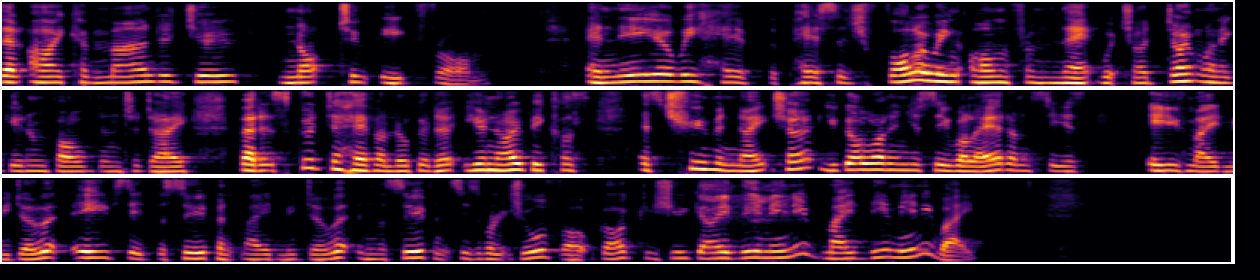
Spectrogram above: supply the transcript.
that I commanded you not to eat from. And there we have the passage following on from that, which I don't want to get involved in today, but it's good to have a look at it, you know, because it's human nature. You go on and you see, well, Adam says, Eve made me do it. Eve said the serpent made me do it, and the serpent says, well, it's your fault, God, because you gave them any, made them anyway.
